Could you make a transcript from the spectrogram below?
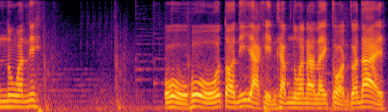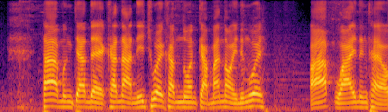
ำนวณนี่ โอ้โห ตอนนี้อยากเห็นคำนวณอะไรก่อนก็ได้ ถ้ามึงจะแดกขนาดนี้ช่วยคำนวณกลับมาหน่อยนึงเว้ยปั๊บไวายหนึ่งแถว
